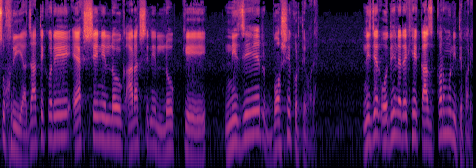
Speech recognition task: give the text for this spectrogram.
সুখরিয়া, যাতে করে এক শ্রেণির লোক আর এক শ্রেণির লোককে নিজের বশে করতে পারে, নিজের অধীনে রেখে কাজকর্ম নিতে পারে।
